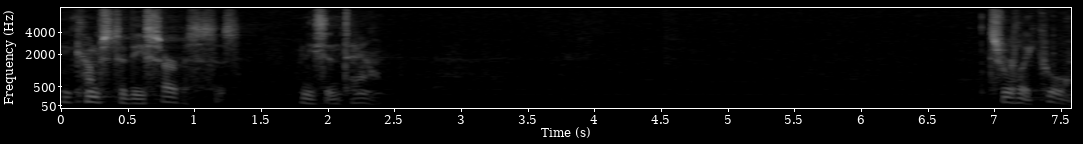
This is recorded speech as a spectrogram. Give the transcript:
he comes to these services when he's in town. It's really cool.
